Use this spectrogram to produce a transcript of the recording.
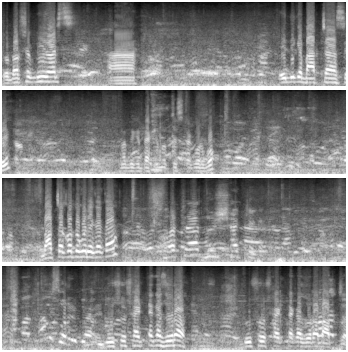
তো দর্শক ভিউয়ার্স এদিকে বাচ্চা আছে। আপনাদেরকে দেখানোর চেষ্টা করব। বাচ্চা কত করে কাকা? দুশো ষাট টাকা। জোড়া। দুশো ষাট টাকা জোড়া বাচ্চা।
